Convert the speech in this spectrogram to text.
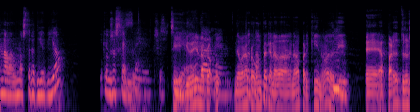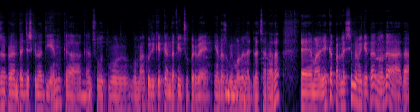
en el nostre dia a dia. Què us sembla? Sí, sí. sí, sí eh? jo tenia una, una bona pregunta que anava, anava per aquí, no? De dir, mm eh, a part de tots els aprenentatges que he anat dient, que, que han sigut molt, molt macos i crec que han definit superbé i han resumit molt bé la, la xerrada, eh, m'agradaria que parléssim una miqueta no, de, de,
